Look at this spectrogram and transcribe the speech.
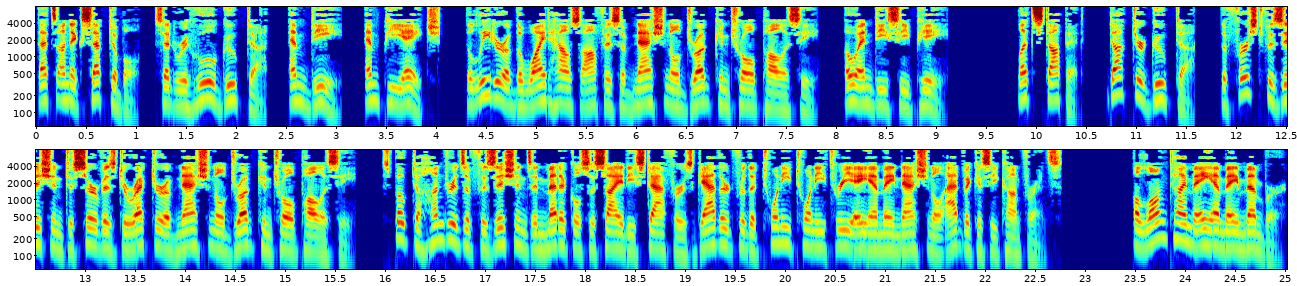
That's unacceptable, said Rahul Gupta, MD, MPH, the leader of the White House Office of National Drug Control Policy, ONDCP. Let's stop it. Dr. Gupta, the first physician to serve as Director of National Drug Control Policy, spoke to hundreds of physicians and medical society staffers gathered for the 2023 AMA National Advocacy Conference. A longtime AMA member,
